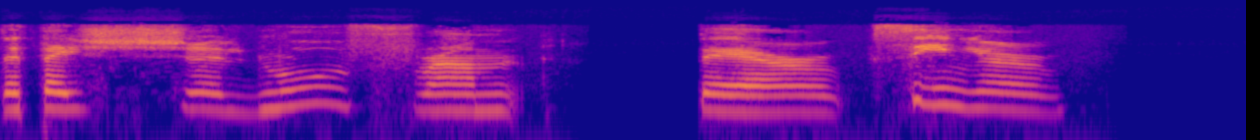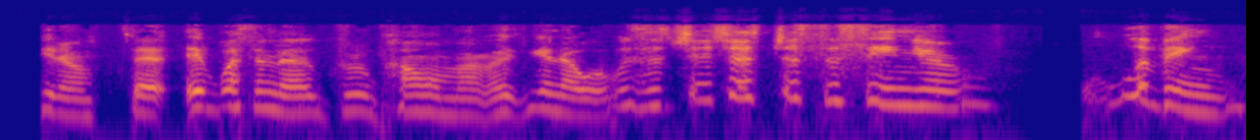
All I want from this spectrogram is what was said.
that they should move from their senior, you know, that it wasn't a group home or, you know, it was just, just, just a senior living,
